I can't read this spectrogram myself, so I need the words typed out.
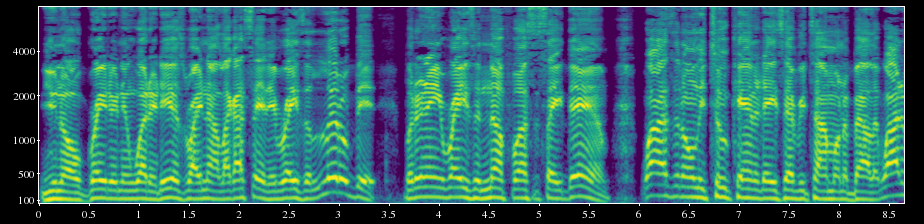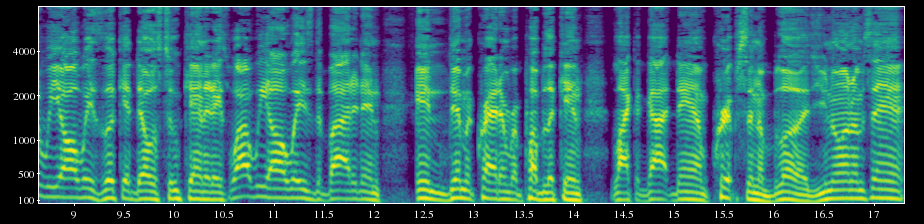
you know, greater than what it is right now. Like I said, it raised a little bit, but it ain't raised enough for us to say, damn, why is it only two candidates every time on the ballot? Why do we always look at those two candidates? Why are we always divided in, in Democrat and Republican like a goddamn Crips and a Bloods? You know what I'm saying?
